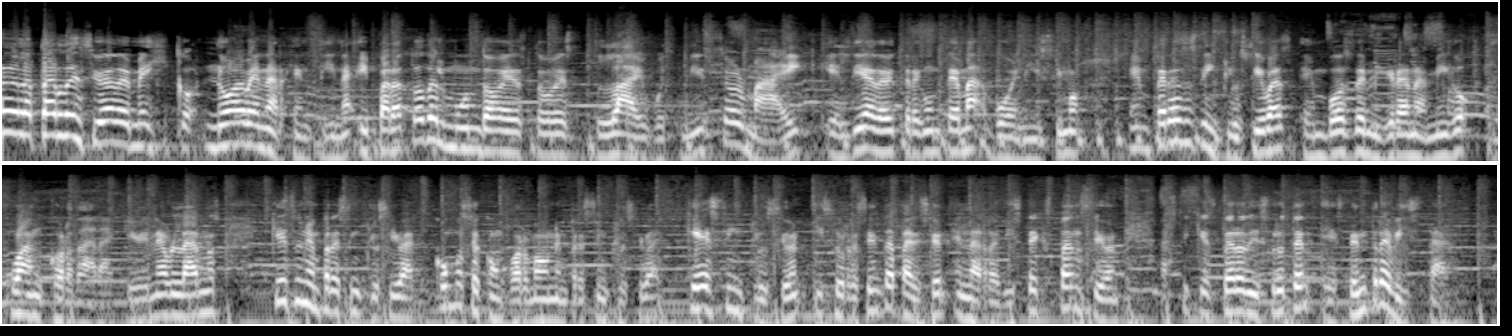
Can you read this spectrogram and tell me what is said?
De la tarde en Ciudad de México, 9 en Argentina. Y para todo el mundo esto es Live with Mr. Mike. El día de hoy traigo un tema buenísimo, empresas inclusivas en voz de mi gran amigo Juan Cordara, que viene a hablarnos qué es una empresa inclusiva, cómo se conforma una empresa inclusiva, qué es inclusión y su reciente aparición en la revista Expansión. Así que espero disfruten esta entrevista.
